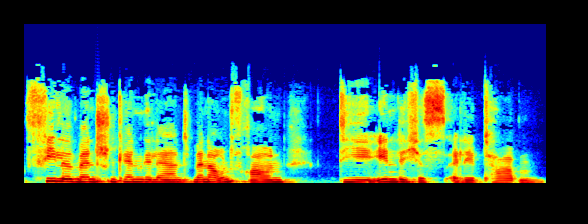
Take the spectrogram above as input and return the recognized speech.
viele Menschen kennengelernt, Männer und Frauen, die ähnliches erlebt haben.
